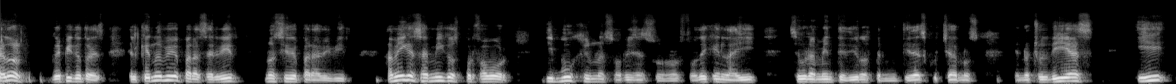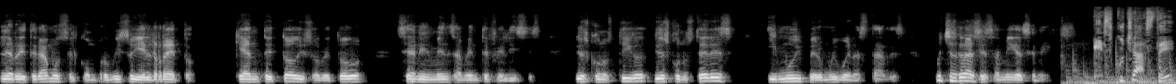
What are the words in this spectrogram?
Perdón, repito otra vez. El que no vive para servir, no sirve para vivir. Amigas, amigos, por favor, dibujen una sonrisa en su rostro, déjenla ahí. Seguramente Dios nos permitirá escucharnos en ocho días y le reiteramos el compromiso y el reto, que ante todo y sobre todo sean inmensamente felices. Dios con, ustedes y muy, pero muy buenas tardes. Muchas gracias, amigas y amigos. Escuchaste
